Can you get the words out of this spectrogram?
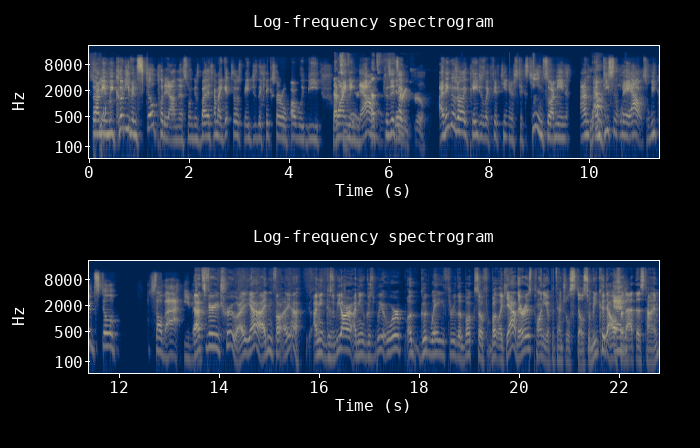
so i mean we could even still put it on this one because by the time i get to those pages the kickstarter will probably be That's winding very- down because it's very like true. i think those are like pages like 15 or 16 so i mean i'm Yeah. i'm decent way out so we could still sell that even That's very true. I yeah, I didn't thought yeah. I mean, because we are. I mean, because we're we're a good way through the book. So, but like yeah, there is plenty of potential still. So we could offer And- that this time.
